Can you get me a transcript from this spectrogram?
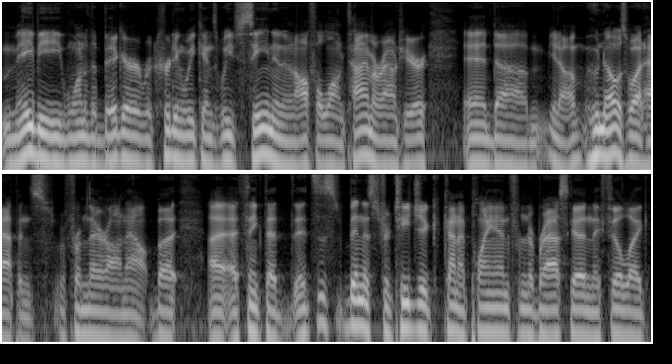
maybe one of the bigger recruiting weekends we've seen in an awful long time around here. And, um, you know, who knows what happens from there on out. But I, I think that it's been a strategic kind of plan from Nebraska, and they feel like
